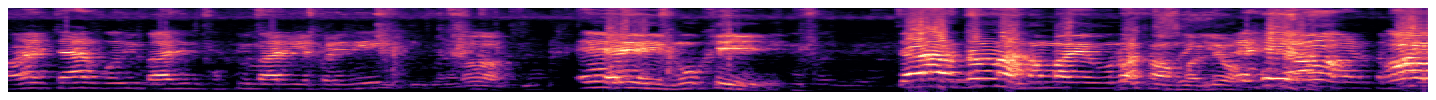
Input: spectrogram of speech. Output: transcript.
હવે ચાર બોરી બાજરી થપ્પી મારેલી પડી હતી. એ. મુખી. ચાર દણા હમાય એવું ન સાંભળ્યો એ, હા, હા,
